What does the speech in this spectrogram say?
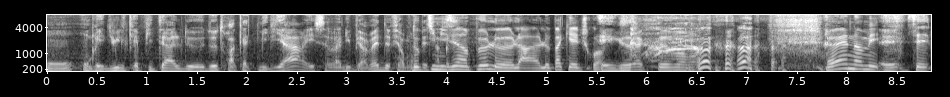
on, réduit le capital de 2, 3, 4 milliards et ça va lui permettre de faire monter D'optimiser un peu le, le package, quoi. Exactement. ouais, non, mais c'est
